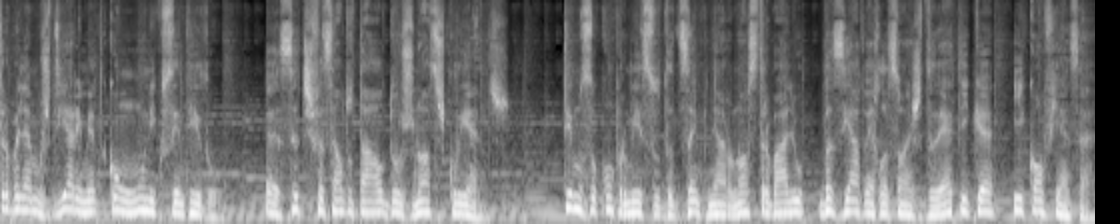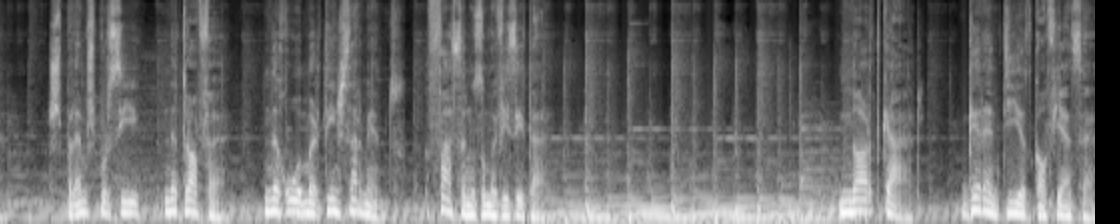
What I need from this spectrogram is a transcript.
trabalhamos diariamente com um único sentido: a satisfação total dos nossos clientes. Temos o compromisso de desempenhar o nosso trabalho baseado em relações de ética e confiança. Esperamos por si na Trofa, na Rua Martins Sarmento. Faça-nos uma visita. Nordcar Garantia de confiança.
